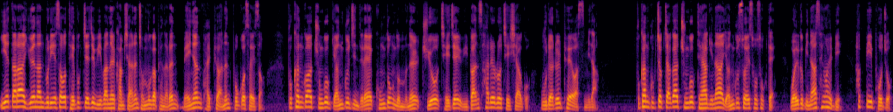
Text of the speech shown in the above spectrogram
이에 따라 유엔 안보리에서 대북 제재 위반을 감시하는 전문가 패널은 매년 발표하는 보고서에서 북한과 중국 연구진들의 공동 논문을 주요 제재 위반 사례로 제시하고 우려를 표해왔습니다. 북한 국적자가 중국 대학이나 연구소에 소속돼 월급이나 생활비, 학비 보조,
